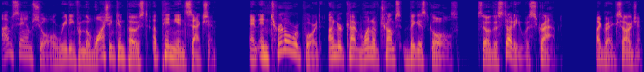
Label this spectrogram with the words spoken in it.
I'm Sam Scholl reading from the Washington Post opinion section. An internal report undercut one of Trump's biggest goals, so the study was scrapped. By Greg Sargent.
